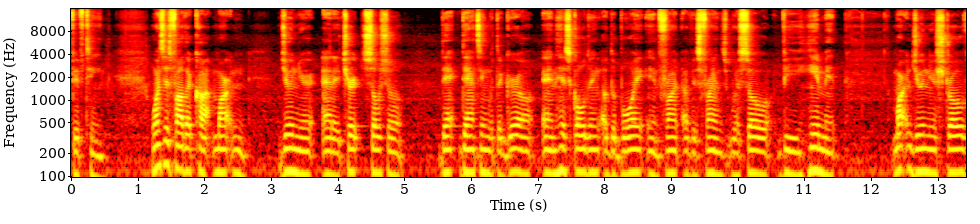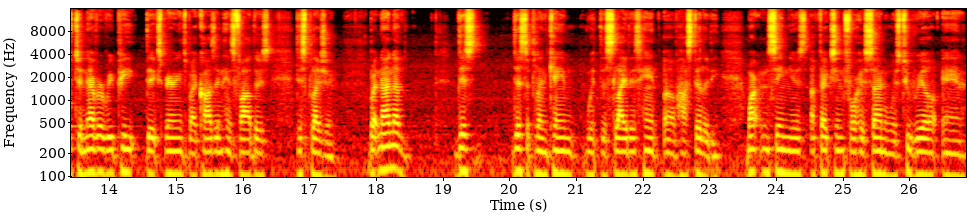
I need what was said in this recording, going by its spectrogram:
15. Once his father caught Martin Jr. at a church social da- dancing with a girl, and his scolding of the boy in front of his friends was so vehement, Martin Jr. strove to never repeat the experience by causing his father's displeasure. But none of this discipline came with the slightest hint of hostility. Martin Sr.'s affection for his son was too real and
